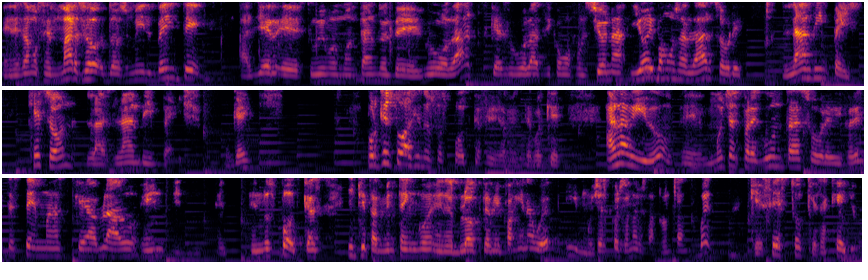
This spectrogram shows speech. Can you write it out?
Estamos en marzo 2020. Ayer eh, estuvimos montando el de Google Ads, que es Google Ads y cómo funciona. Y hoy vamos a hablar sobre landing page. ¿Qué son las landing page? ¿Ok? ¿Por qué estoy haciendo estos podcasts precisamente? Porque han habido eh, muchas preguntas sobre diferentes temas que he hablado en, los podcasts y que también tengo en el blog de mi página web y muchas personas me están preguntando, bueno, ¿qué es esto? ¿Qué es aquello?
